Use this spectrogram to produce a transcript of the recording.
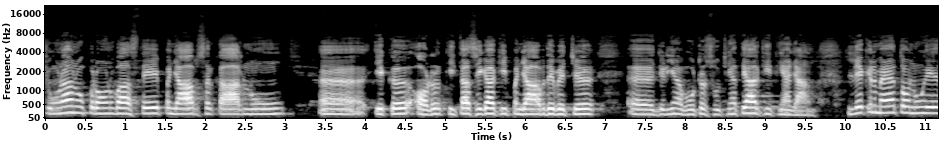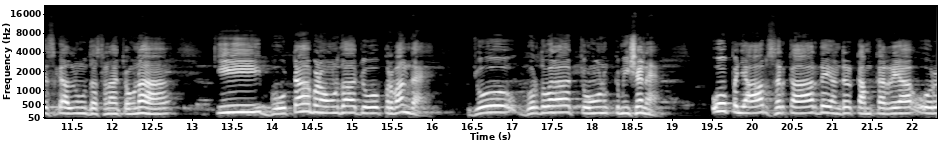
ਚੋਣਾਂ ਨੂੰ ਕਰਾਉਣ ਵਾਸਤੇ ਪੰਜਾਬ ਸਰਕਾਰ ਨੂੰ ਇੱਕ ਆਰਡਰ ਕੀਤਾ ਸੀਗਾ ਕਿ ਪੰਜਾਬ ਦੇ ਵਿੱਚ ਜਿਹੜੀਆਂ ਵੋਟਰ ਸੂਚੀਆਂ ਤਿਆਰ ਕੀਤੀਆਂ ਜਾਣ। ਲੇਕਿਨ ਮੈਂ ਤੁਹਾਨੂੰ ਇਸ ਗੱਲ ਨੂੰ ਦੱਸਣਾ ਚਾਹੁੰਦਾ ਕਿ ਵੋਟਾਂ ਬਣਾਉਣ ਦਾ ਜੋ ਪ੍ਰਬੰਧ ਹੈ, ਜੋ ਗੁਰਦੁਆਰਾ ਚੋਣ ਕਮਿਸ਼ਨ ਹੈ ਉਹ ਪੰਜਾਬ ਸਰਕਾਰ ਦੇ ਅੰਡਰ ਕੰਮ ਕਰ ਰਿਹਾ ਔਰ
